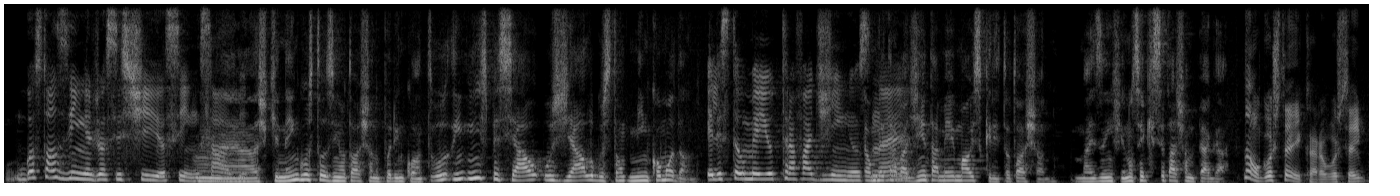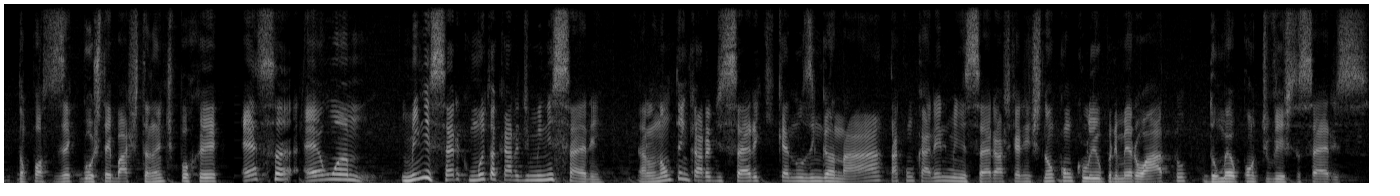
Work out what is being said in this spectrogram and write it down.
gostosinha de assistir, assim, hum, sabe? É, acho que nem gostosinho eu tô achando por enquanto. Em, em especial, os diálogos estão me incomodando. Eles estão meio travadinhos, tão né? meio travadinho, tá meio mal escrito, eu tô achando. Mas enfim, não sei o que você tá achando, PH. Não, gostei, cara. Eu gostei. Não posso dizer que gostei bastante, porque essa é uma minissérie com muita cara de minissérie. Ela não tem cara de série que quer nos enganar, tá com carinha de minissérie. Acho que a gente não concluiu o primeiro ato. Do meu ponto de vista, séries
